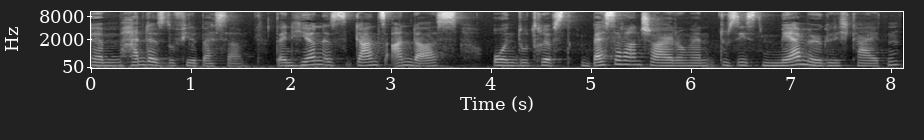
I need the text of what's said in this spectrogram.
ähm, handelst du viel besser. Dein Hirn ist ganz anders und du triffst bessere Entscheidungen, du siehst mehr Möglichkeiten,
